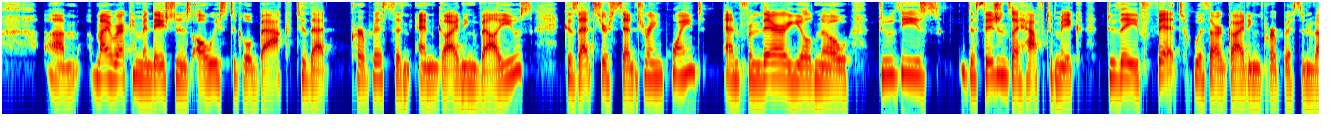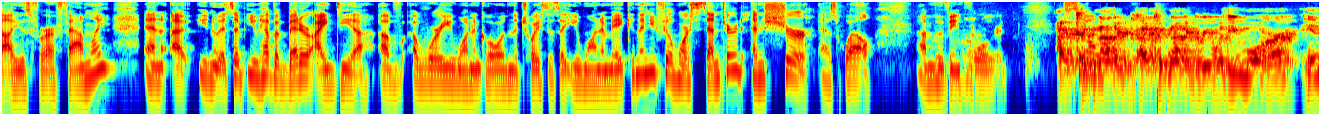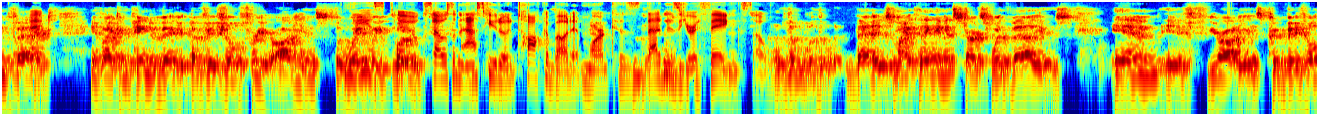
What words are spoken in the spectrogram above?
Um, my recommendation is always to go back to that purpose and, and guiding values because that's your centering point and from there you'll know do these decisions I have to make do they fit with our guiding purpose and values for our family? And uh, you know, it's a, you have a better idea of of where you want to go and the choices that you want to make, and then you feel more centered and sure as well uh, moving forward. I so, could not I could not agree with you more. In fact, if I can paint a, vi- a visual for your audience, the way we do, put I was going to ask you to talk about it more because that is your thing. So the, the, that is my thing, and it starts with values. And if your audience could visualize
